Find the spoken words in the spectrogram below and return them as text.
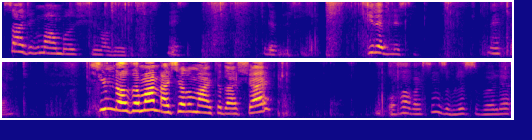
Sadece bunu ambalaj için alıyorduk. Neyse. Gidebilirsin. Gidebilirsin. Neyse. Şimdi o zaman açalım arkadaşlar. Oha baksanıza burası böyle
